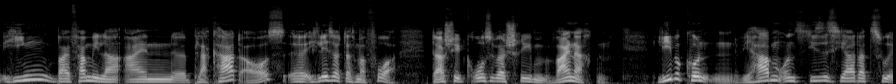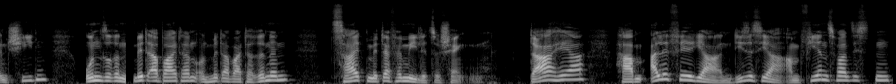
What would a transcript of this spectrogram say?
hing bei Famila ein äh, Plakat aus. Äh, ich lese euch das mal vor. Da steht groß überschrieben: Weihnachten. Liebe Kunden, wir haben uns dieses Jahr dazu entschieden, unseren Mitarbeitern und Mitarbeiterinnen Zeit mit der Familie zu schenken. Daher haben alle Filialen dieses Jahr am 24.,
